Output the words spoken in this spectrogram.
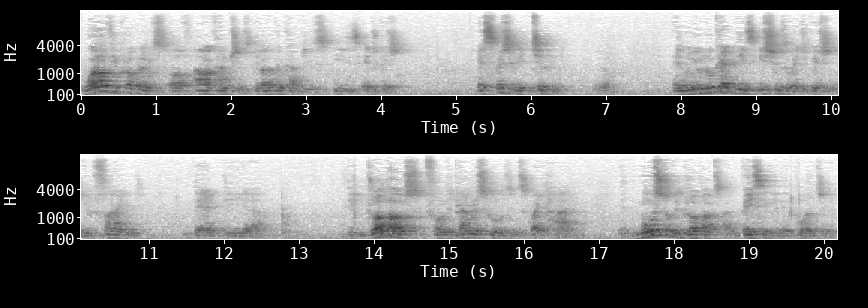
One of the problems of our countries, developing countries, is education, especially children. You know. And when you look at these issues of education, you find that the, uh, the dropouts from the primary schools is quite high. And most of the dropouts are basically the poor children.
